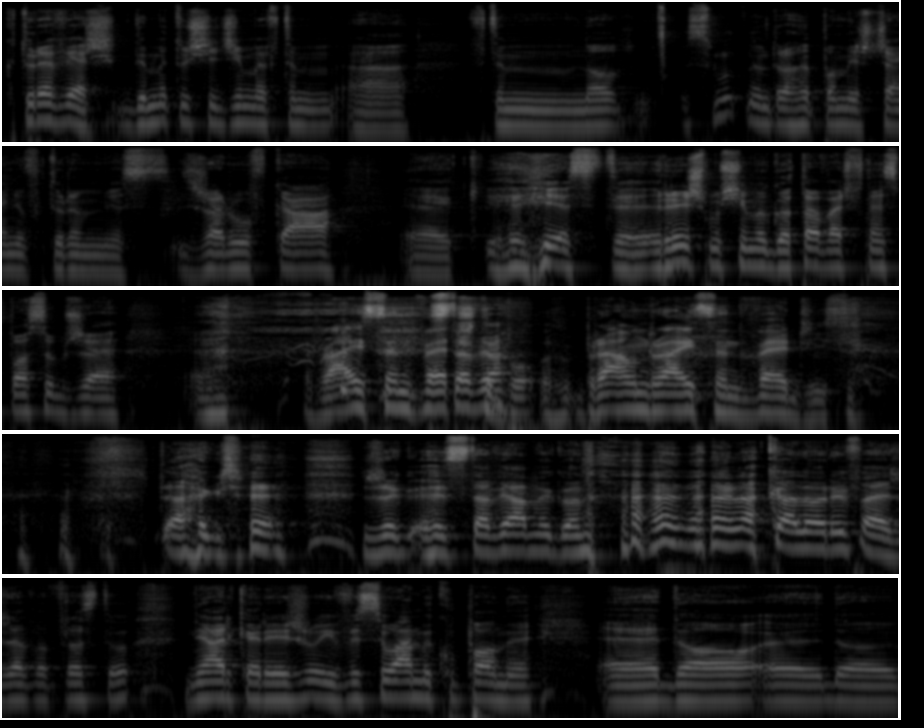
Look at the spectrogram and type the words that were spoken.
które wiesz, gdy my tu siedzimy w tym, e, w tym no, smutnym trochę pomieszczeniu, w którym jest żarówka, e, jest ryż, musimy gotować w ten sposób, że rice and vegetable, stawia... brown rice and veggies. Tak, że, że stawiamy go na, na, na, kaloryferze po prostu, miarkę ryżu i wysyłamy kupony e, do, e, do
